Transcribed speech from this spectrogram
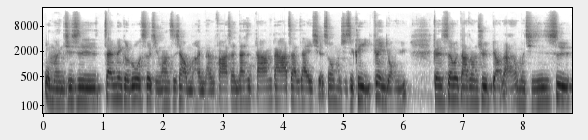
我们其实，在那个弱势的情况之下，我们很难发声。但是，当大家站在一起的时候，我们其实可以更勇于跟社会大众去表达，我们其实是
